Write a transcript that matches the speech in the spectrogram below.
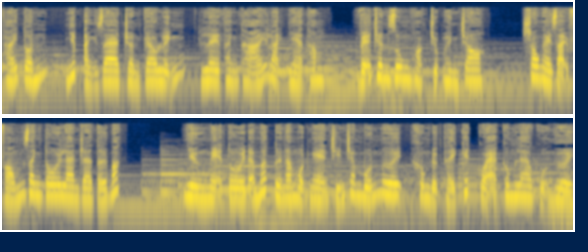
Thái Tuấn, nhiếp ảnh gia Trần Cao Lĩnh, Lê Thanh Thái lại nhà thăm, vẽ chân dung hoặc chụp hình cho. Sau ngày giải phóng, danh tôi lan ra tới Bắc. Nhưng mẹ tôi đã mất từ năm 1940, không được thấy kết quả công lao của người.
